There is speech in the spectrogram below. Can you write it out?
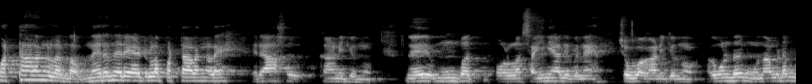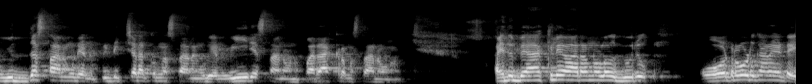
പട്ടാളങ്ങൾ ഉണ്ടാവും നേരെ നേരെയായിട്ടുള്ള പട്ടാളങ്ങളെ രാഹു കാണിക്കുന്നു. മുമ്പ് ഉള്ള സൈന്യാധിപനെ ചൊവ്വ കാണിക്കുന്നു. അതുകൊണ്ട് മൂന്നാമിടം യുദ്ധസ്ഥാനം കൂടിയാണ്. പിടിച്ചടക്കുന്ന സ്ഥാനം കൂടിയാണ്. വീര്യസ്ഥാനമാണ്. പരാക്രമ സ്ഥാനമാണ് അതിന്റെ ബാക്കിൽ ആരാണുള്ളത് ഗുരു. ഓർഡർ കൊടുക്കാനായിട്ടേ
